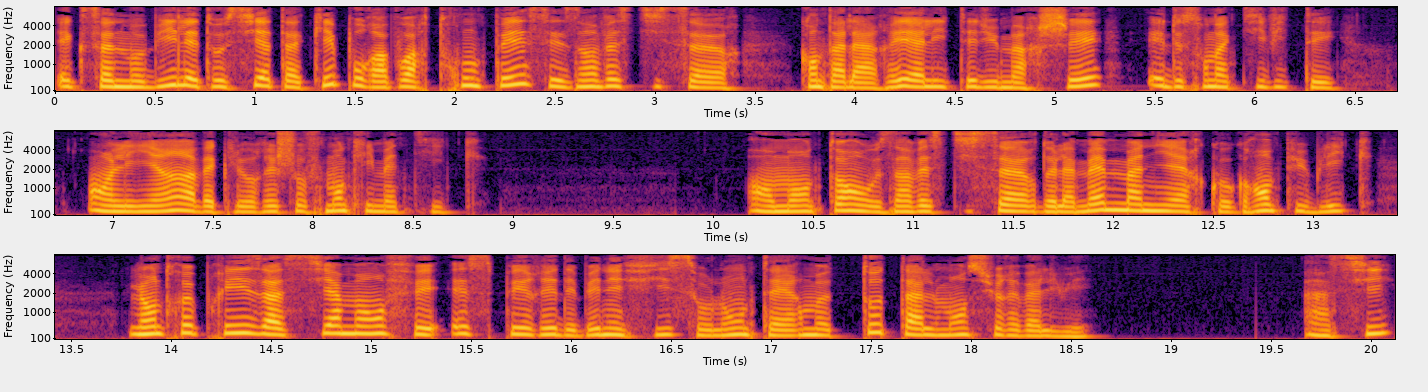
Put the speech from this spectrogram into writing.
ExxonMobil est aussi attaqué pour avoir trompé ses investisseurs quant à la réalité du marché et de son activité, en lien avec le réchauffement climatique. En mentant aux investisseurs de la même manière qu'au grand public, l'entreprise a sciemment fait espérer des bénéfices au long terme totalement surévalués. Ainsi,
